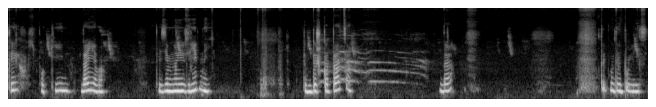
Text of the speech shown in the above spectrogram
тихо, спокійно. Да, Єва? Ти зі мною згідний? Ти будеш кататися? Да? Ти куди поліз?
